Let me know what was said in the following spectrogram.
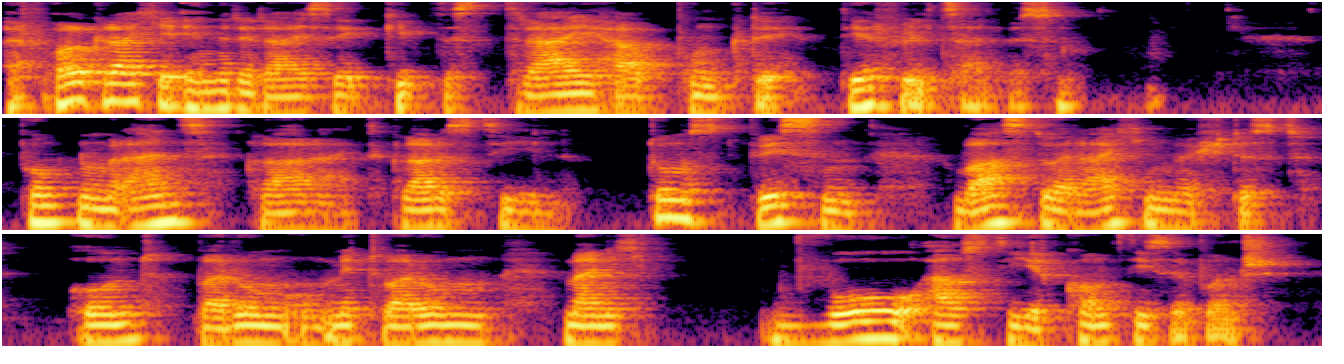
erfolgreiche innere Reise gibt es drei Hauptpunkte, die erfüllt sein müssen. Punkt Nummer eins: Klarheit, klares Ziel. Du musst wissen, was du erreichen möchtest und warum. Und mit warum meine ich, wo aus dir kommt dieser Wunsch.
